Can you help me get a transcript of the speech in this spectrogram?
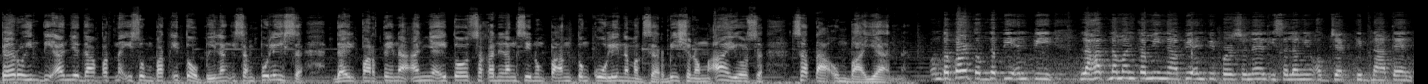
pero hindi anya dapat na isumbat ito bilang isang pulis dahil parte na anya ito sa kanilang sinumpaang tungkulin na magserbisyo ng maayos sa taong bayan. On the part of the PNP, lahat naman kami nga PNP personnel, isa lang yung objective natin.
